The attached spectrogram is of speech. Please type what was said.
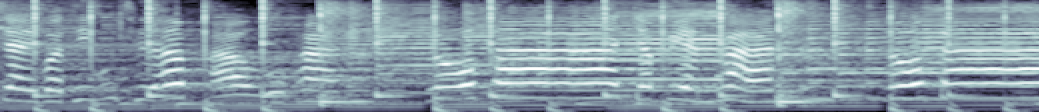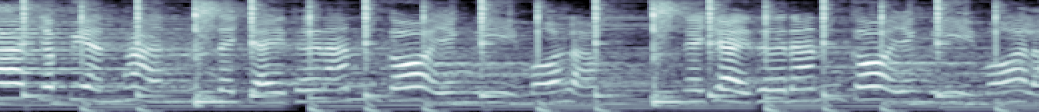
ใจบ่ทิ้งเชื้อเผ่าพันธุ์โลกาจะเปลี่ยนพันธุ์โลกาจะเปลี่ยนพันธุ์ในใจเธอนั้นก็ยังมีหมอลำในใจเธอนั้นก็ยังมีหมอลำ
